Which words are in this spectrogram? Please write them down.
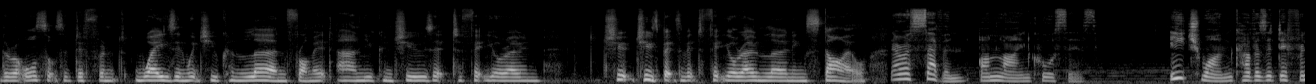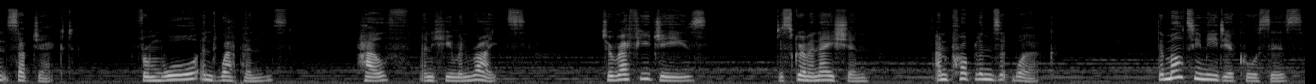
There are all sorts of different ways in which you can learn from it and you can choose it to fit your own cho choose bits of it to fit your own learning style. There are seven online courses. Each one covers a different subject, from war and weapons, health and human rights, to refugees, discrimination, and problems at work. The multimedia courses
